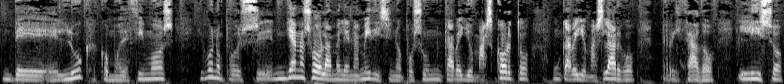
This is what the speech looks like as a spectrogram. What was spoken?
de look, como decimos, y bueno, pues eh, ya no solo la melena midi, sino pues un cabello más corto, un cabello más largo, rizado, liso.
